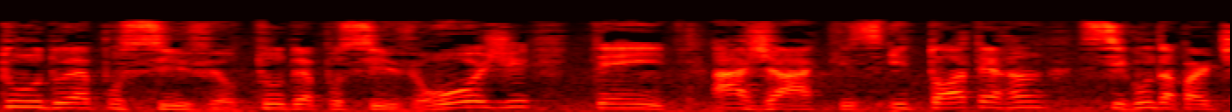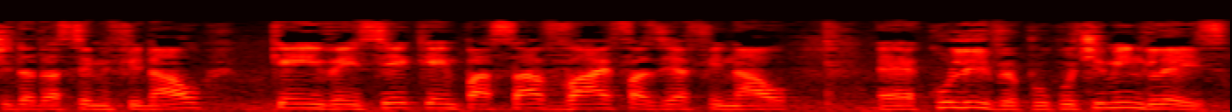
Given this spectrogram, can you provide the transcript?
tudo é possível, tudo é possível. Hoje tem Ajax e Tottenham, segunda partida da semifinal. Quem vencer, quem passar, vai fazer a final é, com o Liverpool, com o time inglês.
